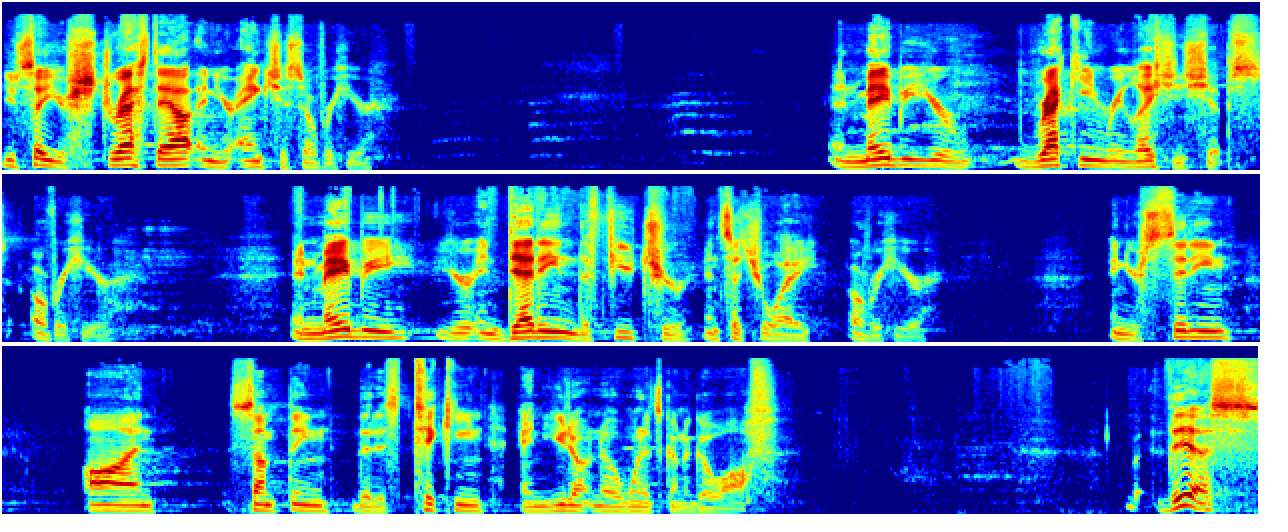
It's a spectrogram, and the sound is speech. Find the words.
you'd say you're stressed out and you're anxious over here and maybe you're wrecking relationships over here. And maybe you're indebting the future in such a way over here. And you're sitting on something that is ticking and you don't know when it's going to go off. But this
